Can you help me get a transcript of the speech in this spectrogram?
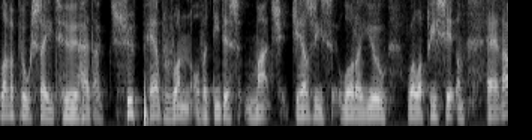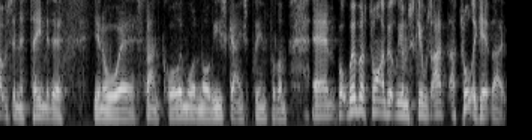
Liverpool side who had a superb run of Adidas match jerseys. Laura, you will appreciate them. Uh, that was in the time of the you know, uh, Stan Collymore and all these guys playing for them. Um, but when we're talking about Liam Scales, I, I, totally get that.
